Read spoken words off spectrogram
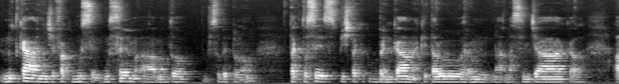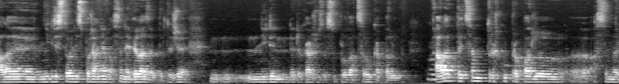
nutkání, že fakt musím, musím a mám to v sobě plno. Tak to si spíš tak brnkám na kytaru, hraju na, na synťák, ale, ale nikdy z toho nic pořádně vlastně nevyleze, protože nikdy nedokážu zasuplovat celou kapelu. Hmm. Ale teď jsem trošku propadl uh, ASMR.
